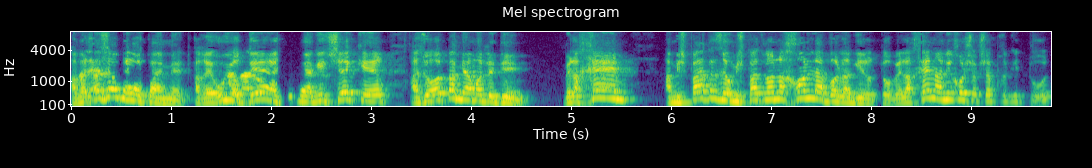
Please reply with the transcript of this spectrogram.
אבל איזה אומר את האמת? הרי הוא יודע שאם הוא יגיד שקר, אז הוא עוד פעם יעמוד לדין. ולכן, המשפט הזה הוא משפט לא נכון לבוא להגיד אותו, ולכן אני חושב שהפרקליטות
